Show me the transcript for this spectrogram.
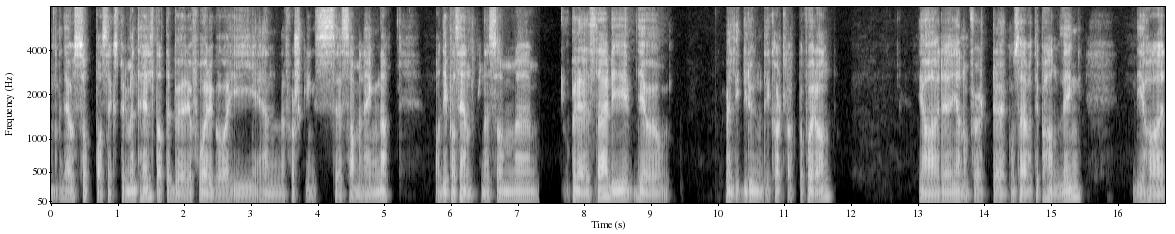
det er jo såpass eksperimentelt at det bør jo foregå i en forskningssammenheng. Da. Og de pasientene som opereres der, de, de er jo veldig grundig kartlagt på forhånd. De har gjennomført konservativ behandling. De har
